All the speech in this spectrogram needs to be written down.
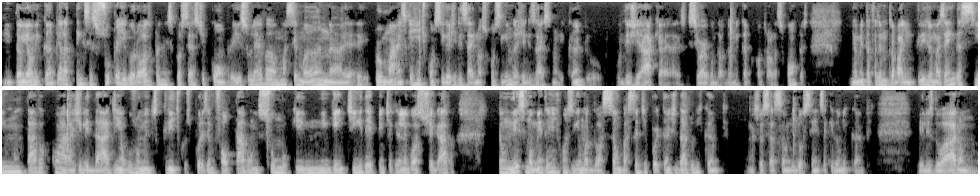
Então, e a Unicamp ela tem que ser super rigorosa para nesse processo de compra. Isso leva uma semana. É, é, por mais que a gente consiga agilizar, e nós conseguimos agilizar isso na Unicamp, o, o DGA, que é esse órgão da, da Unicamp que controla as compras, realmente está fazendo um trabalho incrível, mas ainda assim não estava com a agilidade em alguns momentos críticos. Por exemplo, faltava um insumo que ninguém tinha e de repente aquele negócio chegava. Então, nesse momento, a gente conseguiu uma doação bastante importante da Unicamp, a Associação de Docentes aqui da Unicamp. Eles doaram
